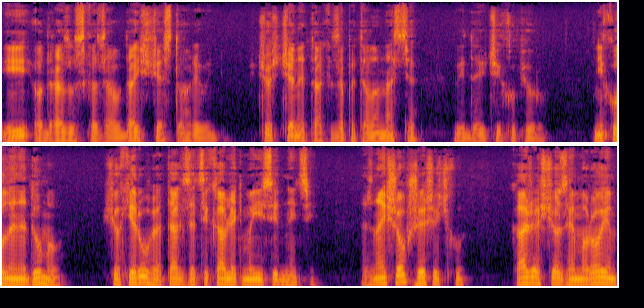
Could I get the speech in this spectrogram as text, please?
і одразу сказав дай ще сто гривень. Що ще не так? запитала Настя, віддаючи купюру. Ніколи не думав, що хірурга так зацікавлять мої сідниці. Знайшов шишечку. Каже, що з гемороєм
